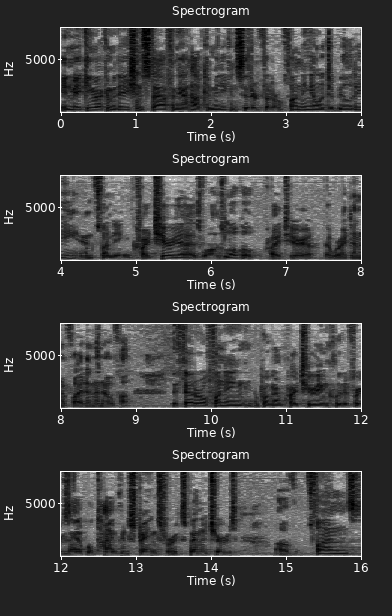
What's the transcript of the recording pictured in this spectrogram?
In making recommendations, staff and the ad hoc committee considered federal funding eligibility and funding criteria as well as local criteria that were identified in the NOFA. The federal funding program criteria included, for example, time constraints for expenditures of funds,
